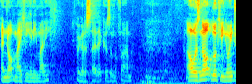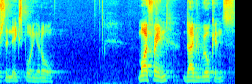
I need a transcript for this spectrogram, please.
and not making any money. I've got to say that because I'm a farmer. I was not looking or interested in exporting at all. My friend, David Wilkins,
